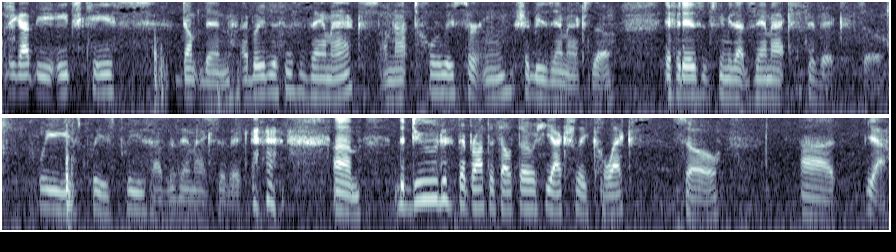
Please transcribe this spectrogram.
They got the H case dump bin. I believe this is Zamacs. I'm not totally certain. Should be Zamacs though. If it is, it's gonna be that Zamacs Civic. So please, please, please have the Zamacs Civic. um, the dude that brought this out though, he actually collects. So uh, yeah,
